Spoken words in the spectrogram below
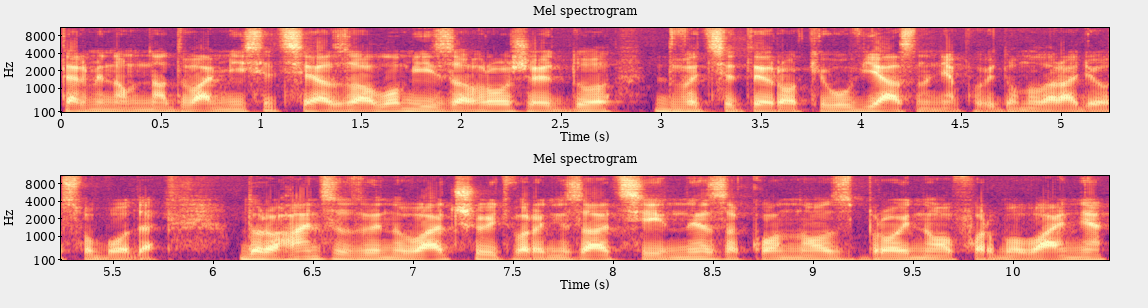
терміном на два місяці. А загалом їй загрожує до 20 років ув'язнення. Повідомила Радіо Свобода. Дороганця звинувачують в організації незаконного збройного формування,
